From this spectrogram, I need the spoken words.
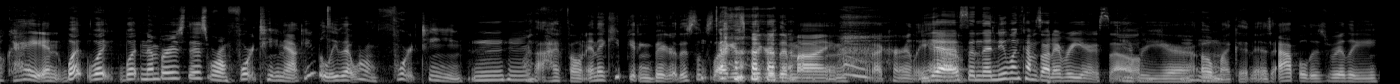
Okay, and what what what number is this? We're on 14 now. Can you believe that we're on 14 Mm-hmm. for the iPhone, and they keep getting bigger. This looks like it's bigger than mine that I currently have. Yes, and the new one comes out every year. So every year. Mm-hmm. Oh my goodness, Apple is really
